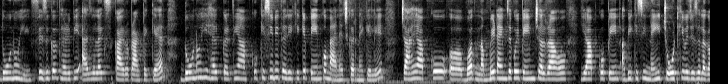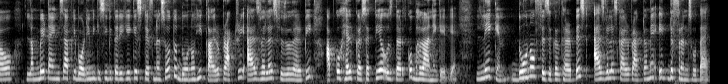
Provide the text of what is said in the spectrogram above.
दोनों ही physical therapy as well as chiropractic care दोनों ही हेल्प करती हैं आपको किसी भी तरीके के पेन को मैनेज करने के लिए। चाहे आपको बहुत लंबे टाइम से कोई पेन चल रहा हो या आपको पेन अभी किसी नई चोट की वजह से लगा हो, लंबे टाइम से आपकी बॉडी में किसी भी तरीके की स्टिफनेस हो तो दोनों ही chiropractic as well as physiotherapy आपको हेल्प कर सकती है उस दर्द को भगाने के लिए। लेकिन दोनों physical therapist as well as chiropractor में एक डिफरेंस होता है।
